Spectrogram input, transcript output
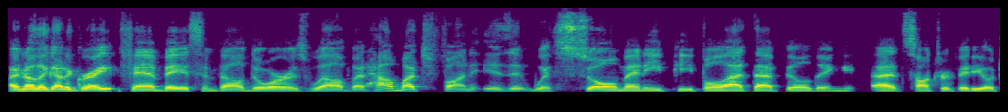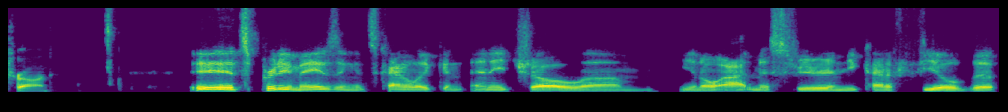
I know they got a great fan base in Val-d'Or as well, but how much fun is it with so many people at that building at Centre Videotron? It's pretty amazing. It's kind of like an NHL, um, you know, atmosphere, and you kind of feel the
